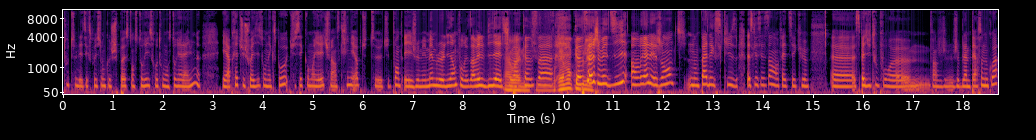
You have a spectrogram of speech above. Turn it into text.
toutes les expositions que je poste en story se retrouvent en story à la une et après tu choisis ton expo, tu sais comment y aller, tu fais un screen et hop tu te, tu te pointes et je mets même le lien pour réserver le billet, tu Ah vois, ouais, comme tu- ça. Vraiment Comme ça, je me dis, en vrai, les gens n'ont pas d'excuses. Parce que c'est ça, en fait, c'est que euh, c'est pas du tout pour. Enfin, je, je blâme personne ou quoi,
